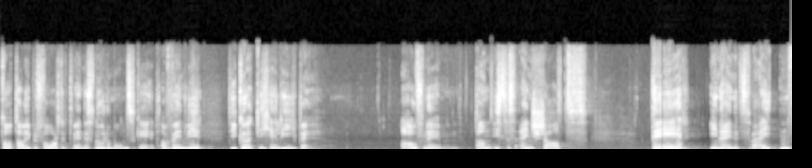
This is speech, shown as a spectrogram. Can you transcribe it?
total überfordert, wenn es nur um uns geht. Aber wenn wir die göttliche Liebe aufnehmen, dann ist das ein Schatz, der in einer zweiten,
